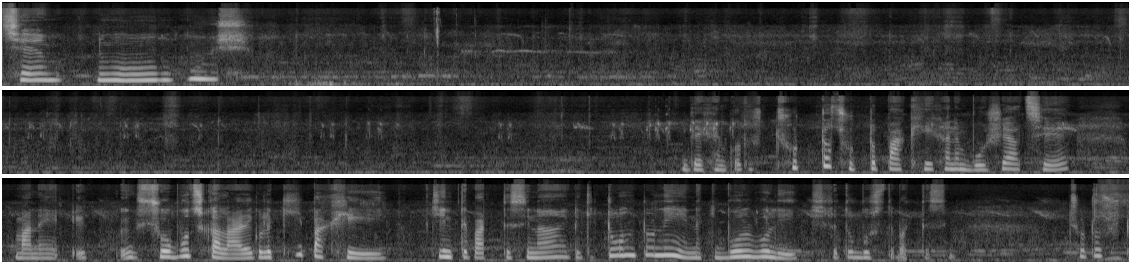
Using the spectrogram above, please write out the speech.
ছে দেখেন কত ছোট্ট ছোট্ট পাখি এখানে বসে আছে। মানে সবুজ কালার, এগুলো কি পাখি? চিনতে পারতেছি না। এটা কি টুনটুনি নাকি বুলবুলি? সেটা তো বুঝতে পারতেছি। ছোট ছোট।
